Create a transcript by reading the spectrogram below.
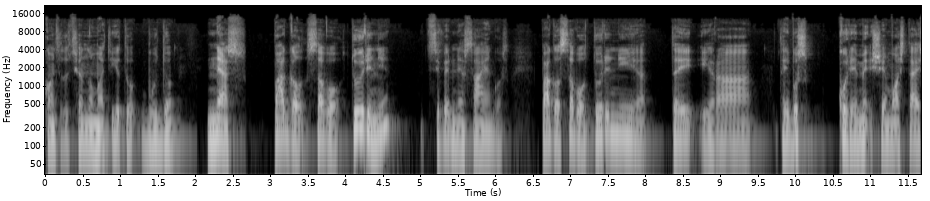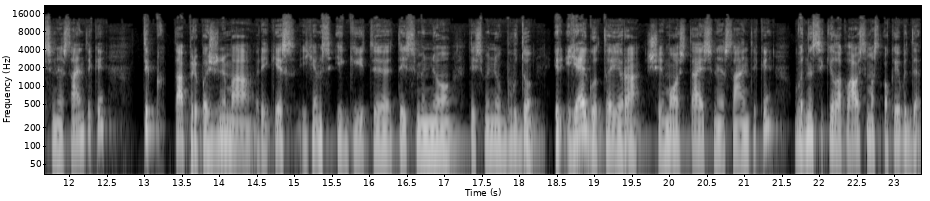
konstitucija numatytų būdu. Nes pagal savo turinį civilinės sąjungos, pagal savo turinį tai yra, tai bus kuriami šeimos teisiniai santykiai, tik tą pripažinimą reikės jiems įgyti teisminiu, teisminiu būdu. Ir jeigu tai yra šeimos teisiniai santykiai, vadinasi, kyla klausimas, o kaip, de,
